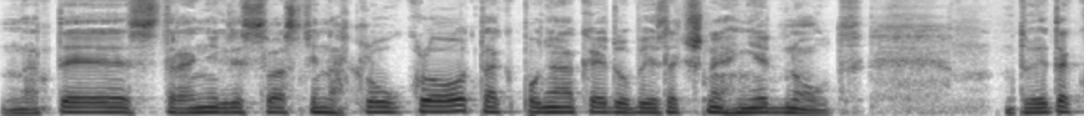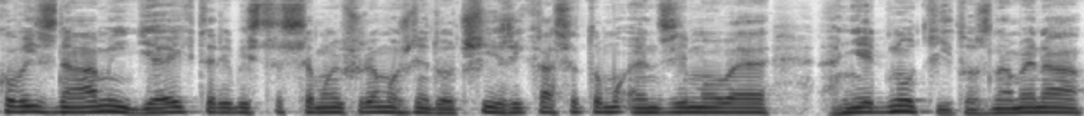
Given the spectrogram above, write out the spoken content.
Na té straně, kde se vlastně natlouklo, tak po nějaké době začne hnědnout. To je takový známý děj, který byste se mohli všude možně dočít. Říká se tomu enzymové hnědnutí. To znamená,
